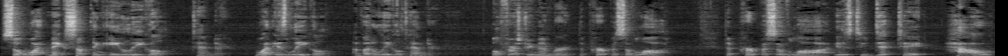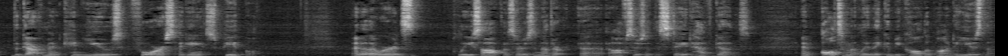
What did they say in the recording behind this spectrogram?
So what makes something a legal tender? What is legal about a legal tender? Well, first remember the purpose of law. The purpose of law is to dictate how the government can use force against people. In other words, police officers and other uh, officers of the state have guns. And ultimately they could be called upon to use them.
